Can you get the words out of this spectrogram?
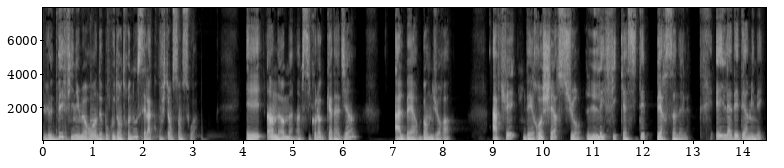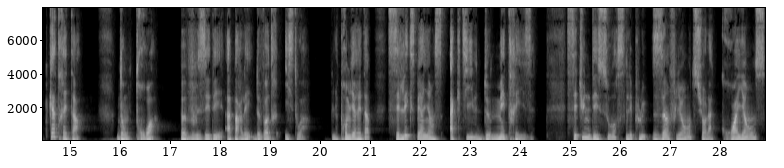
Le défi numéro un de beaucoup d'entre nous, c'est la confiance en soi. Et un homme, un psychologue canadien, Albert Bandura, a fait des recherches sur l'efficacité personnelle. Et il a déterminé quatre états, dont trois peuvent vous aider à parler de votre histoire. Le première étape, c'est l'expérience active de maîtrise. C'est une des sources les plus influentes sur la croyance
